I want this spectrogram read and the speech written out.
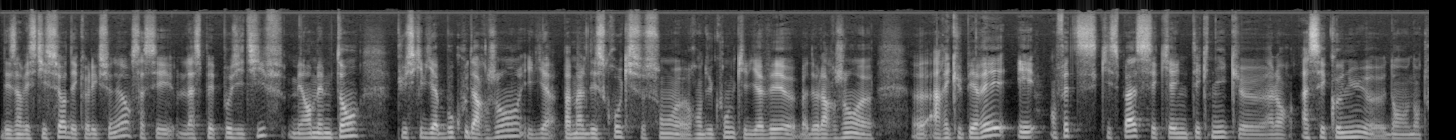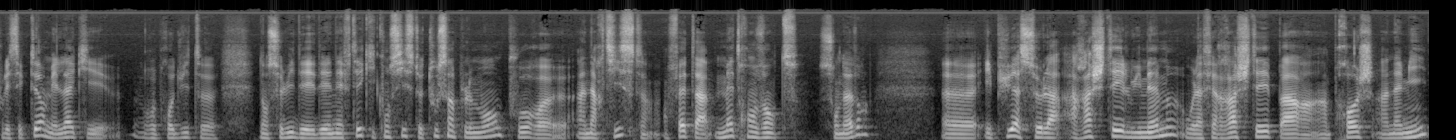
des investisseurs, des collectionneurs, ça c'est l'aspect positif. Mais en même temps, puisqu'il y a beaucoup d'argent, il y a pas mal d'escrocs qui se sont rendus compte qu'il y avait bah, de l'argent à récupérer. Et en fait, ce qui se passe, c'est qu'il y a une technique, alors assez connue dans, dans, tous les secteurs, mais là qui est reproduite dans celui des, des NFT, qui consiste tout simplement pour un artiste, en fait, à mettre en vente son œuvre, euh, et puis à se la racheter lui-même ou à la faire racheter par un proche, un ami,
